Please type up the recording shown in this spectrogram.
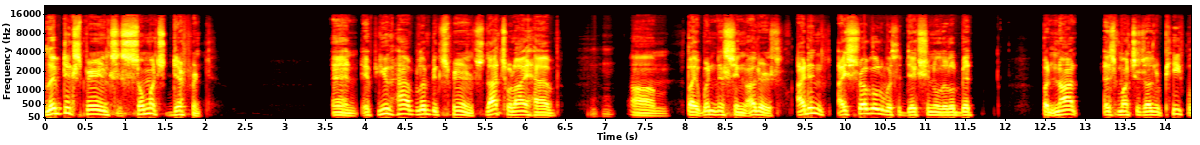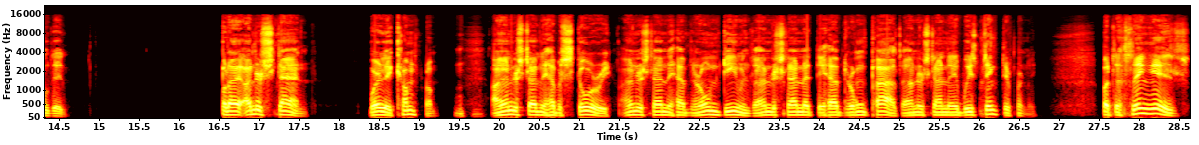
lived experience is so much different. And if you have lived experience, that's what I have Mhm. um, by witnessing others. I didn't, I struggled with addiction a little bit, but not as much as other people did. But I understand where they come from. Mhm. I understand they have a story. I understand they have their own demons. I understand that they have their own path. I understand that we think differently. But the thing is,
